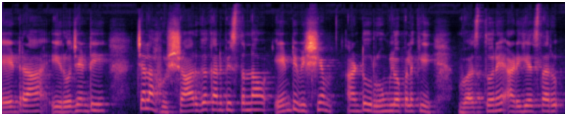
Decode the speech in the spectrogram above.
ఏంట్రా ఈరోజేంటి చాలా హుషారుగా కనిపిస్తున్నావు. ఏంటి విషయం? అంటూ రూమ్ లోపలికి వస్తూనే అడిగేస్తారు.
